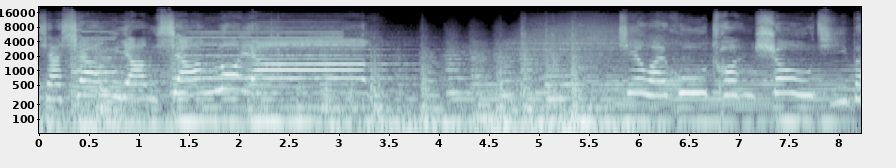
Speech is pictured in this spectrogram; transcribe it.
下襄阳向洛阳。剑外忽传收蓟北。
